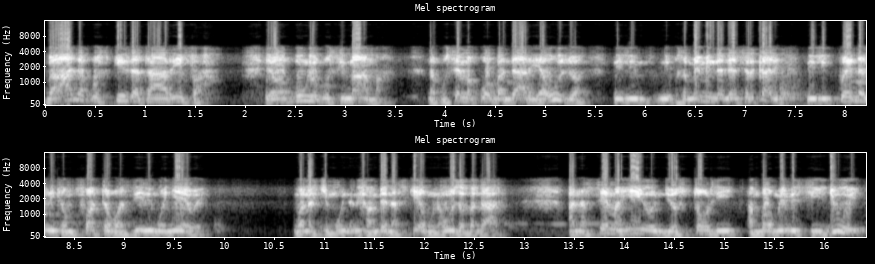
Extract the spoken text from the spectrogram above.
baada ya kusikiza taarifa ya wabunge kusimama na kusema kuwa bandari yauzwa mimi ndani ya serikali nilikwenda nikamfuata waziri mwenyewe bwana Kimunya. Nikamwambia nasikia unauza bandari. Anasema hiyo ndio story ambayo mimi sijui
